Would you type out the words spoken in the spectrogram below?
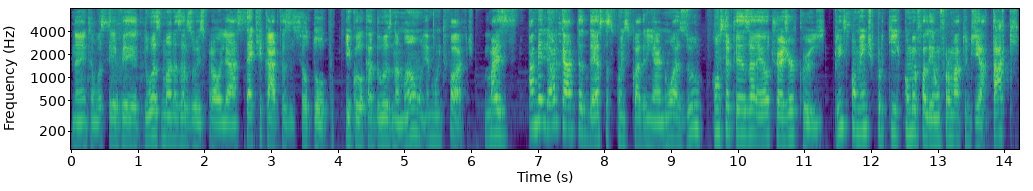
né? Então você vê duas manas azuis para olhar sete cartas do seu topo e colocar duas na mão é muito forte. Mas a melhor carta dessas com esquadrinhar no azul, com certeza é o Treasure Cruise. Principalmente porque, como eu falei, é um formato de ataque,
